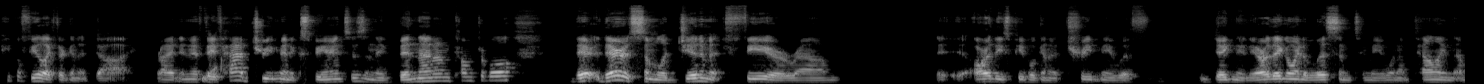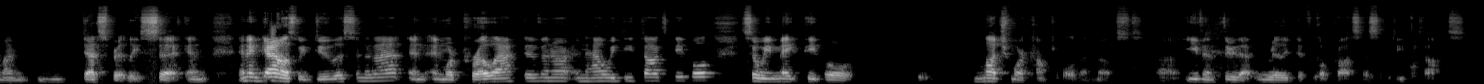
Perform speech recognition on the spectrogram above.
people feel like they're going to die, right? And if yeah. they've had treatment experiences and they've been that uncomfortable, there there is some legitimate fear around eh, are these people going to treat me with dignity? Are they going to listen to me when I'm telling them I'm desperately sick? And and in Gallus we do listen to that, and and we're proactive in our in how we detox people. So we make people much more comfortable than most, uh, even through that really difficult process of detox.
